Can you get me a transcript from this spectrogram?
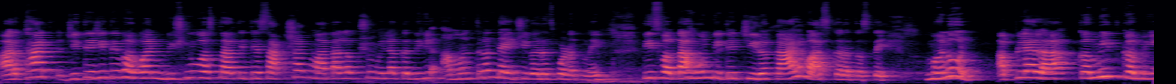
अर्थात जिथे जिथे भगवान विष्णू असतात तिथे साक्षात माता लक्ष्मीला कधीही आमंत्रण द्यायची गरज पडत नाही. ती स्वतःहून तिथे चिरकाल वास करत असते. म्हणून आपल्याला कमीत कमी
